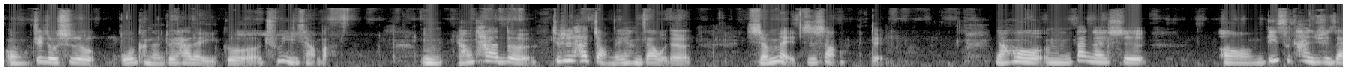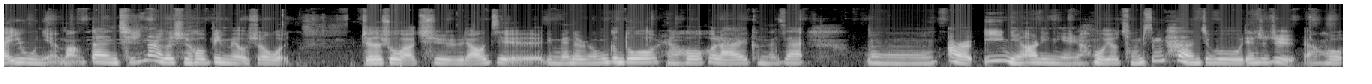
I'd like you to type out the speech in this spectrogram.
嗯，这就是我可能对他的一个初印象吧，嗯，然后他的就是他长得也很在我的审美之上，对，然后嗯，大概是，嗯，第一次看就是在一五年嘛，但其实那个时候并没有说我。觉得说我要去了解里面的人物更多，然后后来可能在，嗯，二一年、二零年，然后我又重新看这部电视剧，然后，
